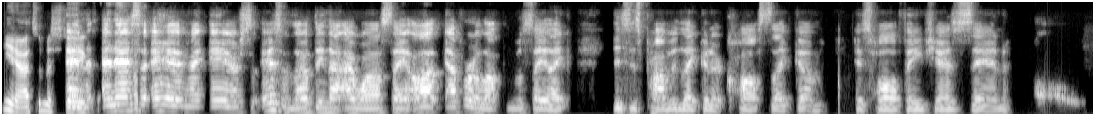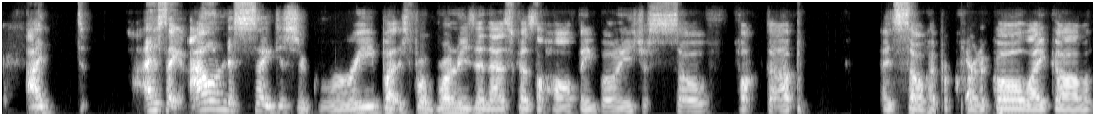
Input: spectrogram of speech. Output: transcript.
You know, it's a mistake. And and there's, and there's, there's, another thing that I want to say. A lot, I've heard a lot of people say like this is probably like gonna cost like um his Hall of Fame chances, and I. I just like I don't necessarily disagree, but it's for one reason. That's because the Hall of Fame voting is just so fucked up and so hypocritical. Like um,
